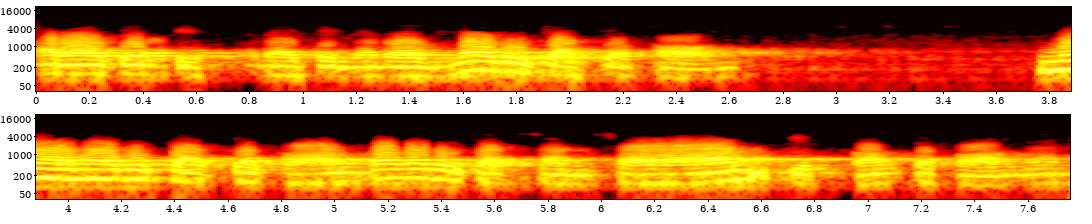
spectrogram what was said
อะไรเป็นจิตอะไรเป็นอารมณ์ไม่รู้จักเจ้าของ เมื่อไม่รู้จักเจ้าของก็ไม่รู้จักสั่งสอนจิตของเจ้าของนั้น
